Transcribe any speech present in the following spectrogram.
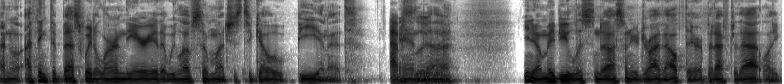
don't know. I think the best way to learn the area that we love so much is to go be in it. absolutely. And, uh, you know, maybe you listen to us on your drive out there, but after that, like,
